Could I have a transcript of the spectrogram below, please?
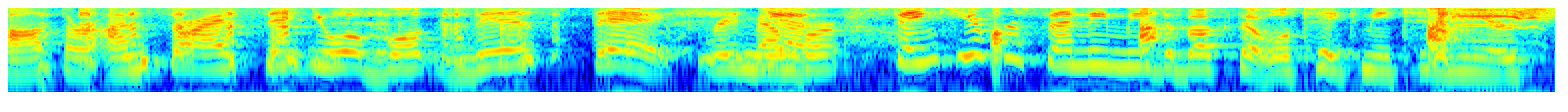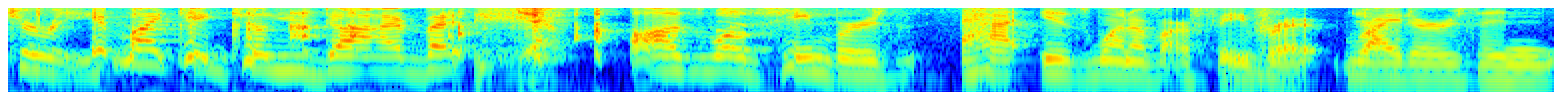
author. I'm sorry, I sent you a book this thick. Remember? Yes. Thank you for sending me the book that will take me 10 years to read. it might take till you die, but yeah. Oswald Chambers is one of our favorite writers and,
